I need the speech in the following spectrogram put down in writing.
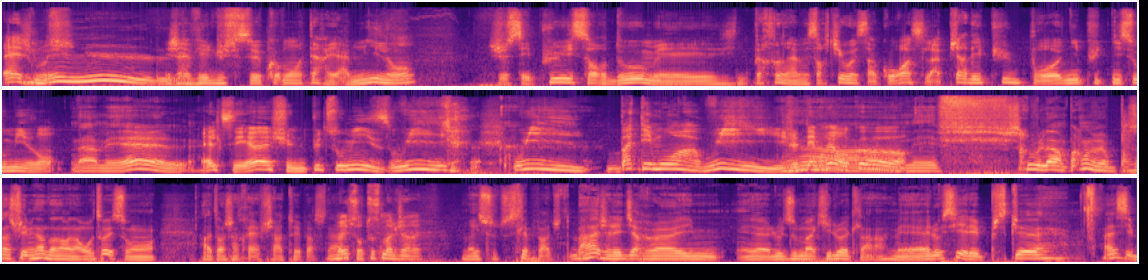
Eh, je me suis. nulle. J'avais lu ce commentaire il y a mille ans. Je sais plus, il sort d'où, mais une personne avait sorti, ouais, Sakura, c'est la pire des pubs pour ni pute ni soumise. Hein. Non, mais elle. Elle, c'est, ouais, je suis une pute soumise, oui, oui, battez-moi, oui, je t'aimerais Ah, encore. Mais pff, je trouve là, par contre, les personnages féminins dans Naruto, ils sont. Attends, je suis en train de à tous les Ouais, personnages. ils sont tous mal gérés. Mais ils sont tous la plupart du temps. Bah, j'allais dire euh, il- euh, l'Uzumaki l'autre là. Mais elle aussi, elle est plus que. Ah, c'est.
